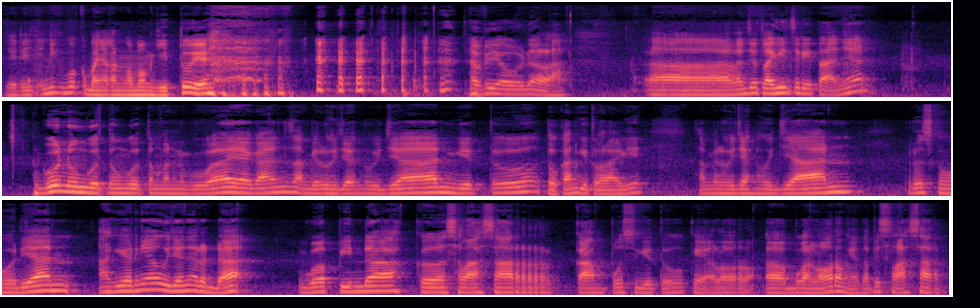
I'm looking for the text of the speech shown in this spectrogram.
Jadi ini gue kebanyakan ngomong gitu ya. Tapi ya udahlah. Uh, lanjut lagi ceritanya. Gue nunggu-tunggu temen gue ya kan sambil hujan-hujan gitu. Tuh kan gitu lagi. Sambil hujan-hujan terus kemudian akhirnya hujannya reda gue pindah ke selasar kampus gitu kayak lorong uh, bukan lorong ya tapi selasar.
